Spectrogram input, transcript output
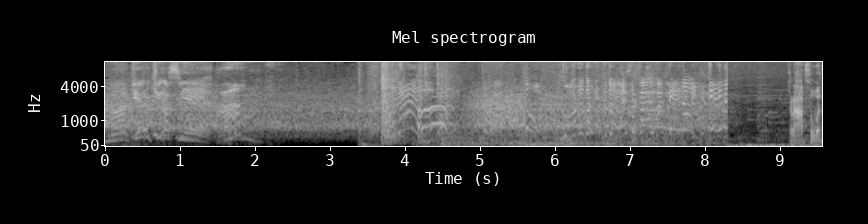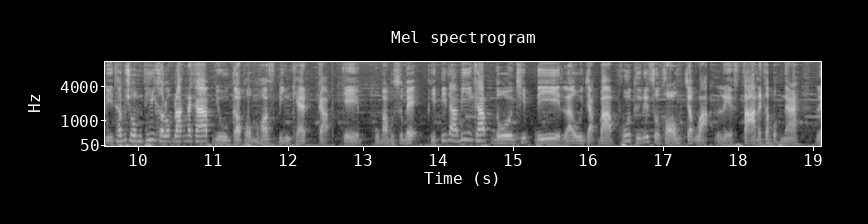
負ける気がしねえあ กราบสวัสดีท่านผู้ชมที่เคารพรักนะครับ อยู่กับผมฮอสปิงแคทกับเกมอุบาบุสเบะพิตติดาบี้ครับ โดยคลิปนี้เราจะมาพูดถึงในส่วนของจังหวะเลสตาร์นะครับผมนะเล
